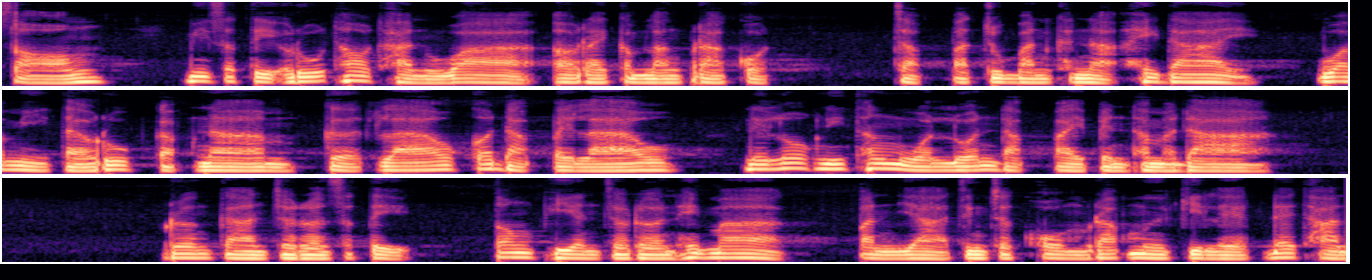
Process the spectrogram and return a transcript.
2. มีสติรู้เท่าทันว่าอะไรกำลังปรากฏ จับปัจจุบันขณะให้ได้ ว่ามีแต่รูปกับนาม เกิดแล้วก็ดับไปแล้ว ในโลกนี้ทั้งมวลล้วนดับไปเป็นธรรมดา เรื่องการเจริญสติต้องเพียรเจริญให้มาก ปัญญาจึงจะคมรับมือกิเลสได้ทัน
